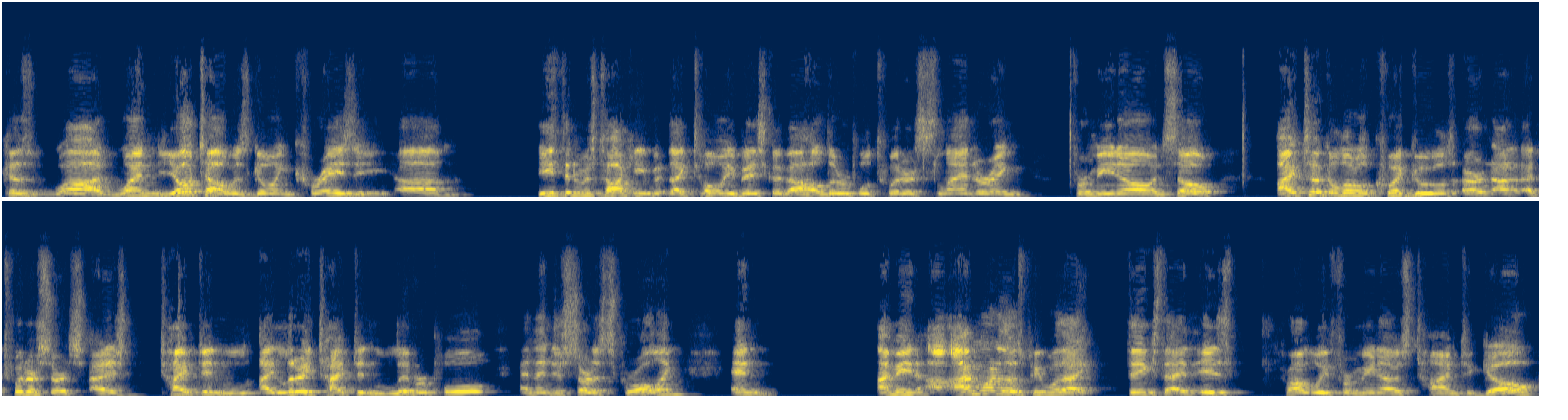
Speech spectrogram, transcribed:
Because uh, when Jota was going crazy, um, Ethan was talking, but like, told me basically about how Liverpool Twitter slandering Firmino, and so I took a little quick Google or not a Twitter search. I just typed in, I literally typed in Liverpool and then just started scrolling, and I mean, I'm one of those people that thinks that it is probably Firmino's time to go.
